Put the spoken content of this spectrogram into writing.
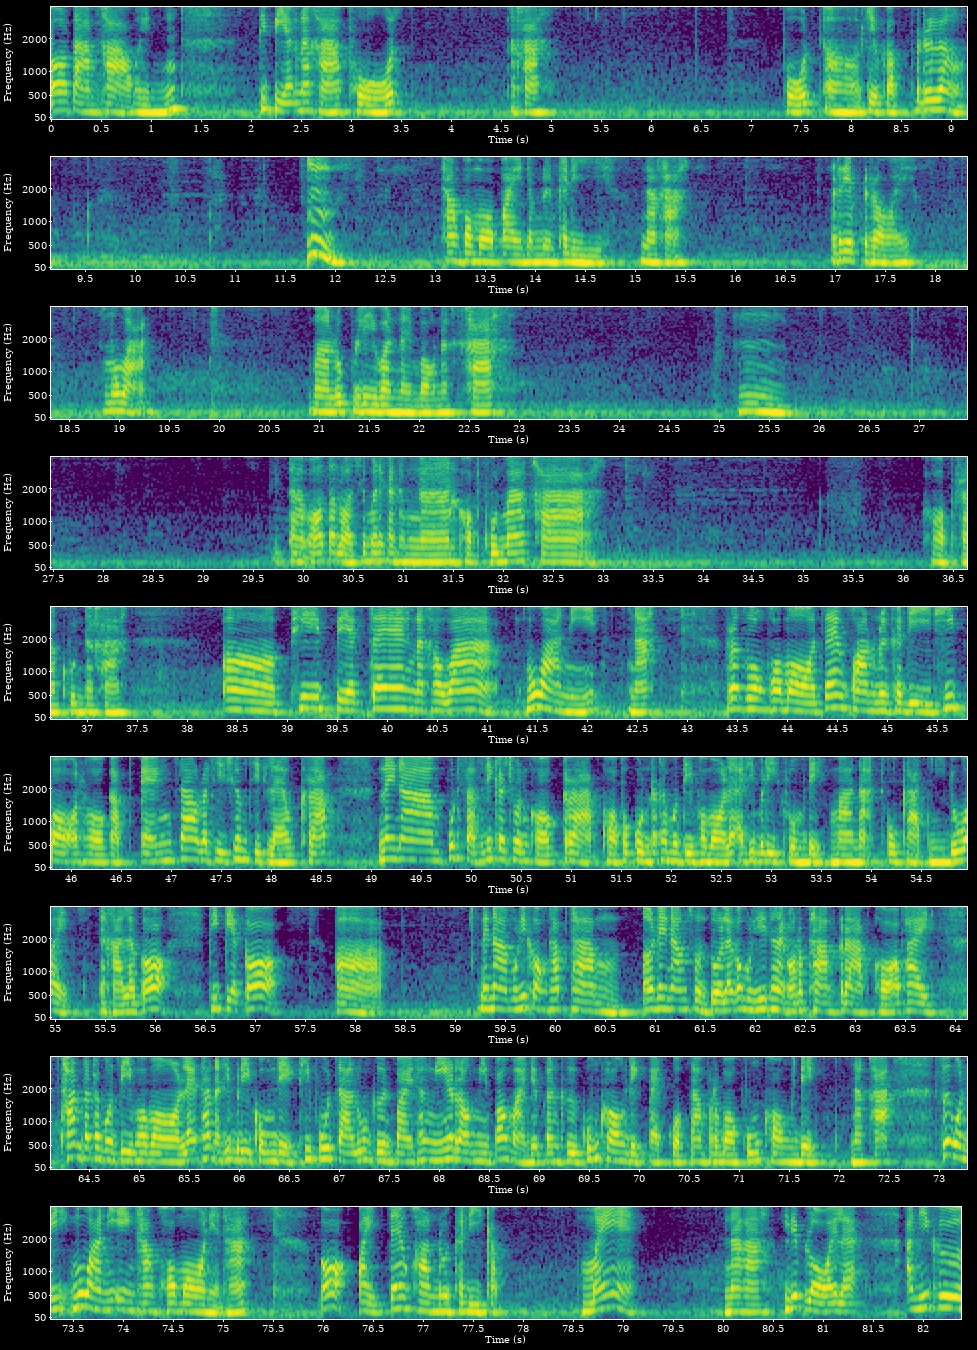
ก็ตามข่าวเห็นพี่เปียกนะคะ โพสต์นะคะโพสต์เเกี่ยวกับเรื่องทางพมไปดำเนินคดีนะคะ เรียบร้อย เมื่อวาน มาลบบุรีวันไหนบอกนะคะ อืม ติดตามอ้อตลอดเชื่อมั่นในการทำงานขอบคุณมากค่ะ ขอบพระคุณนะคะเอ่อพี่เปียกแจ้งนะคะว่าเมื่อวานนี้นะกระทรวงพมแจ้งความดำเนินคดีที่ปอทกับแก๊งเจ้าลัทธิเชื่อมจิตแล้วครับ ในนามพุทธศาสนิกชนขอกราบขอบพระคุณรัฐมนตรีพมและอธิบดีกรมเด็กมาณโอกาสนี้ด้วยนะคะ แล้วก็พี่เปียกก็ ในนามมูลที่กองทัพธรรม เออในนามส่วนตัวแล้วก็มูลที่ทนายกองทัพธรรมกราบขออภัย ท่านรัฐมนตรีพมและท่านอธิบดีกรมเด็กที่พูดจาล่วงเกินไป ทั้งนี้เรามีเป้าหมายเดียวกันคือคุ้มครองเด็ก 8 ขวบตามพรบคุ้มครองเด็กนะคะ ซึ่งวันนี้เมื่อวานนี้เองทางพมเนี่ยนะก็ไปแจ้งความดำเนินคดีกับแม่นะคะเรียบร้อยแล้ว อันนี้คือ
